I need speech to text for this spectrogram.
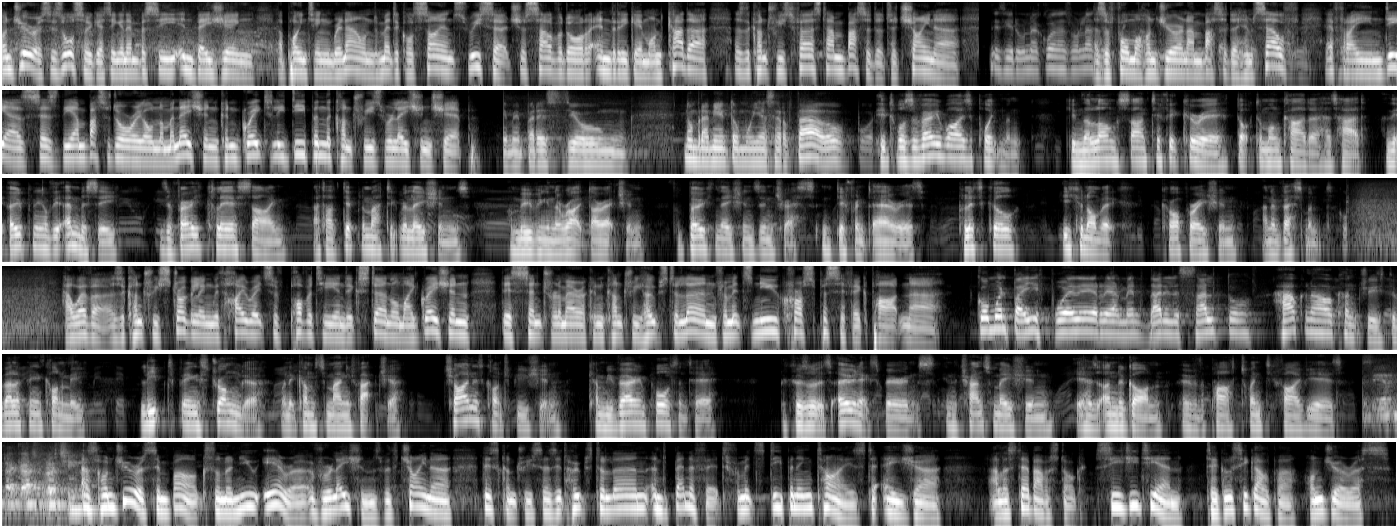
Honduras is also getting an embassy in Beijing, appointing renowned medical science researcher Salvador Enrique Moncada as the country's first ambassador to China. As a former Honduran ambassador himself, Efrain Diaz says the ambassadorial nomination can greatly deepen the country's relationship. It was a very wise appointment, given the long scientific career Dr. Moncada has had, and the opening of the embassy is a very clear sign that our diplomatic relations are moving in the right direction for both nations' interests in different areas political, economic, cooperation, and investment. However, as a country struggling with high rates of poverty and external migration, this Central American country hopes to learn from its new cross Pacific partner. How can our country's developing economy leap to being stronger when it comes to manufacture. China's contribution can be very important here because of its own experience in the transformation it has undergone over the past 25 years. As Honduras embarks on a new era of relations with China, this country says it hopes to learn and benefit from its deepening ties to Asia. Alasdair Baverstock, CGTN, Tegucigalpa, Honduras.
